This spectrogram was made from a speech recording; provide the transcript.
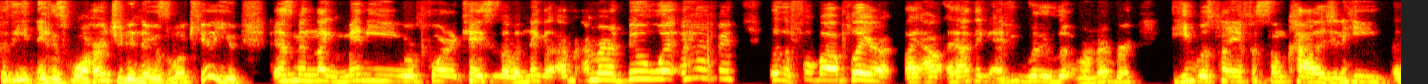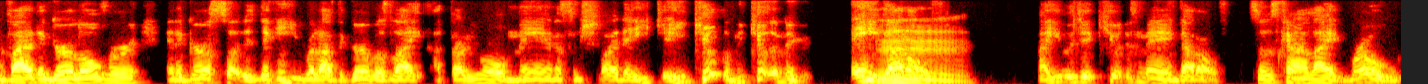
Because these niggas will hurt you, these niggas will kill you. There's been like many reported cases of a nigga. I, I remember a dude, what happened? It was a football player. Like, I, and I think if you really look, remember, he was playing for some college and he invited a girl over, and the girl sucked his dick, and he realized the girl was like a 30 year old man or some shit like that. He he killed him. He killed the nigga, and he got off. Mm. Like he legit killed this man, got off. So it's kind of like, bro,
